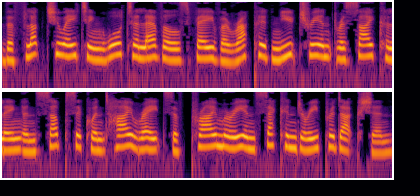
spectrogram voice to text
the fluctuating water levels favor rapid nutrient recycling and subsequent high rates of primary and secondary production.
